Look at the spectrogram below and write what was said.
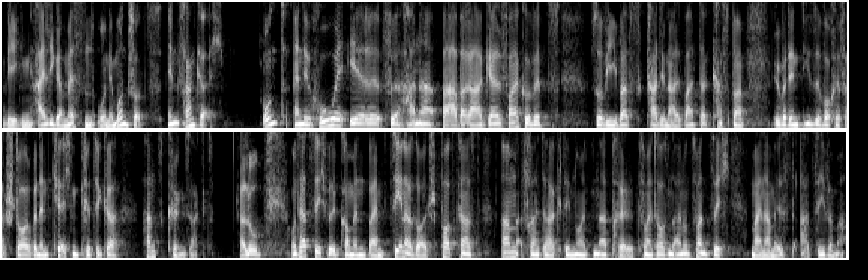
wegen heiliger Messen ohne Mundschutz in Frankreich. Und eine hohe Ehre für Hanna Barbara Gelfalkowitz sowie was Kardinal Walter Kasper über den diese Woche verstorbenen Kirchenkritiker Hans Küng sagt. Hallo und herzlich willkommen beim Zehner Deutsch Podcast am Freitag, dem 9. April 2021. Mein Name ist AC Wimmer.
